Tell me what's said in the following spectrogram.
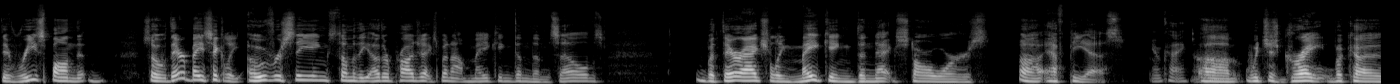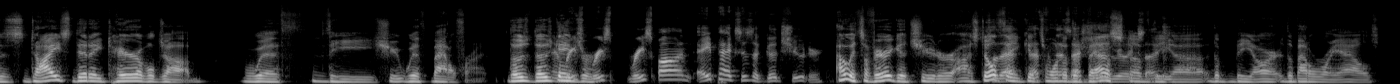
the respawn that so they're basically overseeing some of the other projects but not making them themselves. But they're actually making the next Star Wars uh, FPS, Okay. um, which is great because Dice did a terrible job with the shoot with Battlefront. Those those And games are respawn Apex is a good shooter. Oh, it's a very good shooter. I still So that- think it's one of the best really of the uh, the BR the battle royales.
